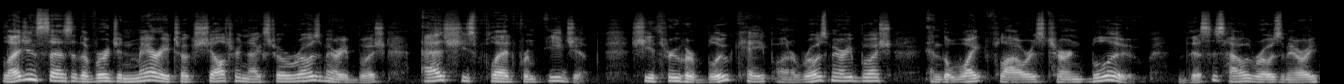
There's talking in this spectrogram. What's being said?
Legend says that the Virgin Mary took shelter next to a rosemary bush as she fled from Egypt. She threw her blue cape on a rosemary bush and the white flowers turned blue. This is how rosemary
